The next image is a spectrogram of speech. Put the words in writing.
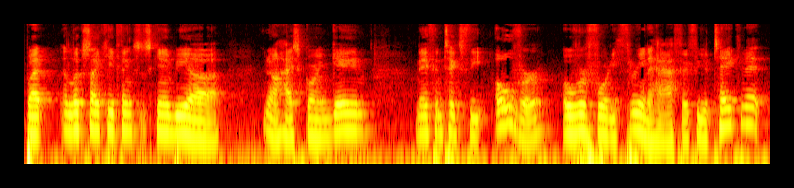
but it looks like he thinks it's going to be a you know high scoring game. Nathan takes the over, over 43 and a half. If you're taking it,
